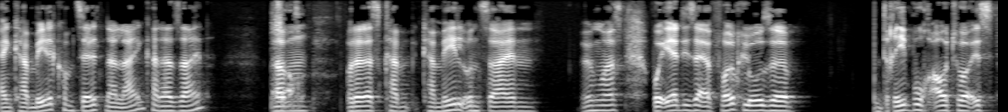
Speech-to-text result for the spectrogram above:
ein Kamel kommt selten allein, kann er sein? Ähm, oder das Kam Kamel und sein irgendwas, wo er dieser erfolglose Drehbuchautor ist,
